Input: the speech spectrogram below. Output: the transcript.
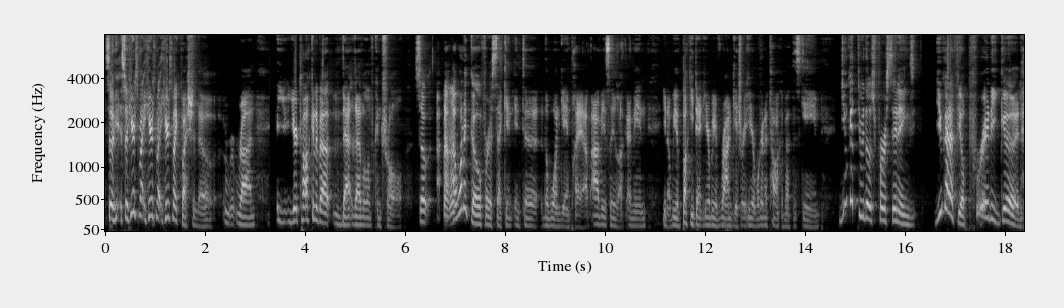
so, so here's my here's my here's my question though, Ron. You're talking about that level of control. So uh-huh. I, I want to go for a second into the one game playoff. Obviously, look, I mean, you know, we have Bucky Dent here, we have Ron Guidry here. We're going to talk about this game. You get through those first innings, you got to feel pretty good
